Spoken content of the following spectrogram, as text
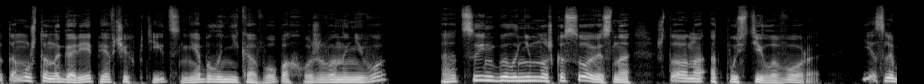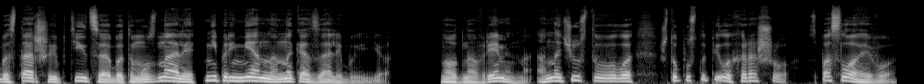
Потому что на горе певчих птиц не было никого похожего на него? А Цинь было немножко совестно, что она отпустила вора. Если бы старшие птицы об этом узнали, непременно наказали бы ее. Но одновременно она чувствовала, что поступила хорошо, спасла его.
